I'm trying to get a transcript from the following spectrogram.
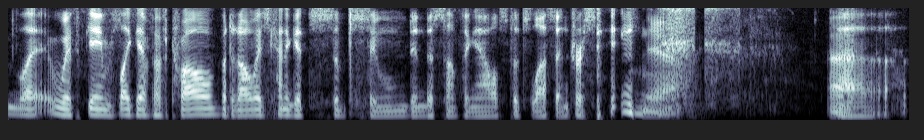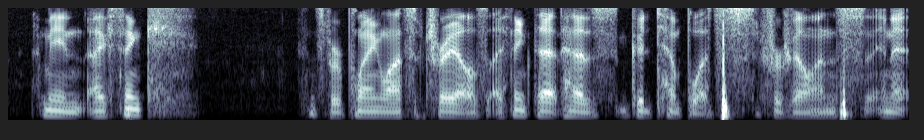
like with games like FF12, but it always kind of gets subsumed into something else that's less interesting. Yeah. Uh, Uh, I mean, I think since we're playing lots of trails, I think that has good templates for villains in it.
